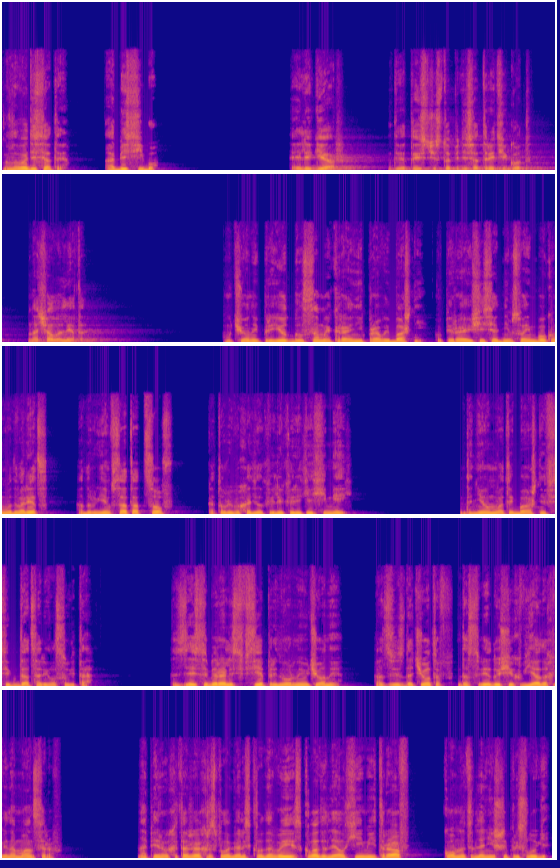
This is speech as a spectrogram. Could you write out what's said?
Глава 10. Абисибо. Элигиар. 2153 год. Начало лета. Ученый приют был самой крайней правой башней, упирающейся одним своим боком во дворец, а другим в сад отцов, который выходил к великой реке Химей. Днем в этой башне всегда царила суета. Здесь собирались все придворные ученые, от звездочетов до сведущих в ядах виномансеров. На первых этажах располагались кладовые, склады для алхимии, трав, комнаты для низшей прислуги.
